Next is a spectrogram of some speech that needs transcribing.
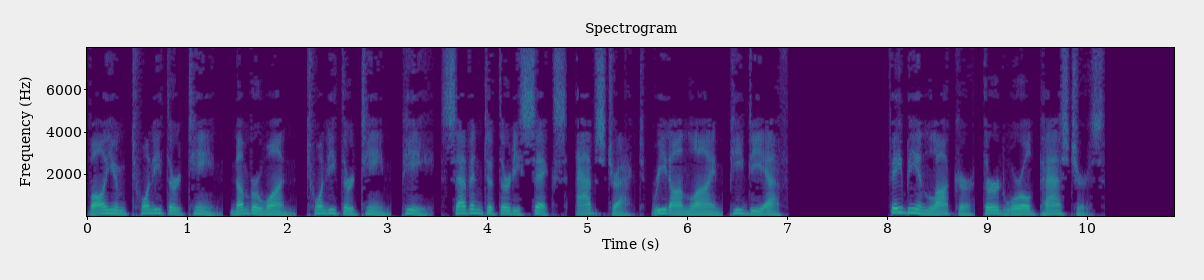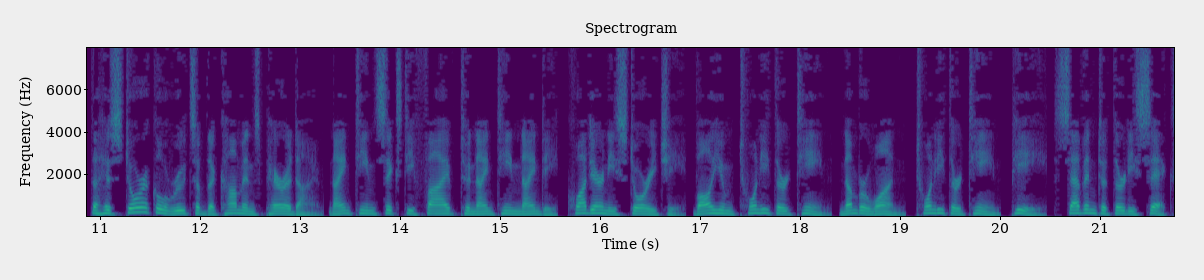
Volume 2013, No. 1, 2013, p. 7–36, abstract, read online PDF. Fabien Locher, Third World Pastures. The Historical Roots of the Commons Paradigm 1965–1990, Quaderni Storici, Volume 2013, No. 1, 2013, p. 7–36,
